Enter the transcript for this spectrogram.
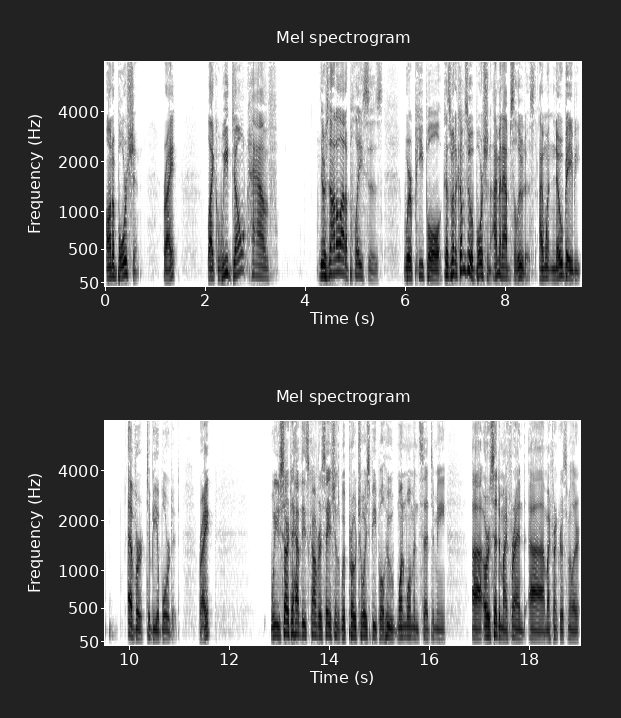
on abortion, right? Like we don't have. There's not a lot of places where people because when it comes to abortion, I'm an absolutist. I want no baby ever to be aborted, right? When you start to have these conversations with pro-choice people, who one woman said to me, uh, or said to my friend, uh, my friend Chris Miller,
